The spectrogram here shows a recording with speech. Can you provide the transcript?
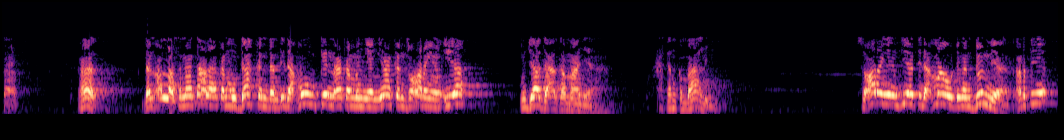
nah, dan Allah SWT akan mudahkan dan tidak mungkin akan menyanyiakan seorang yang ia menjaga agamanya akan kembali seorang yang dia tidak mau dengan dunia artinya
